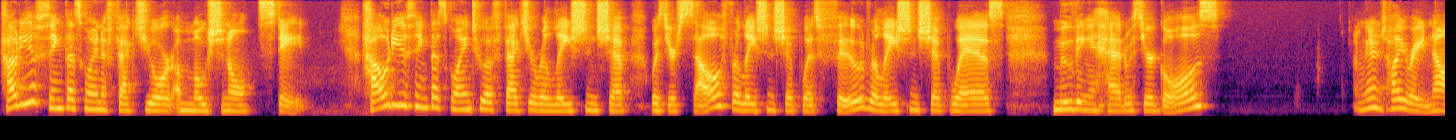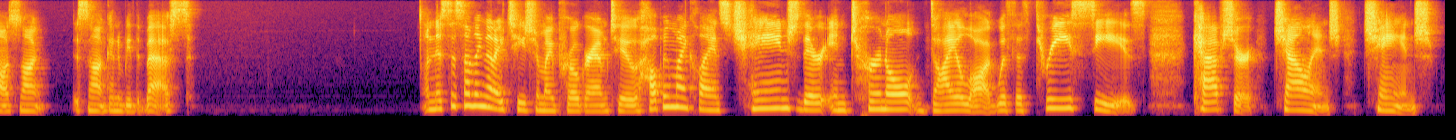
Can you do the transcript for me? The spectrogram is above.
How do you think that's going to affect your emotional state? How do you think that's going to affect your relationship with yourself, relationship with food, relationship with moving ahead with your goals? I'm going to tell you right now, it's not it's not going to be the best. And this is something that I teach in my program too, helping my clients change their internal dialogue with the three C's capture, challenge, change.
